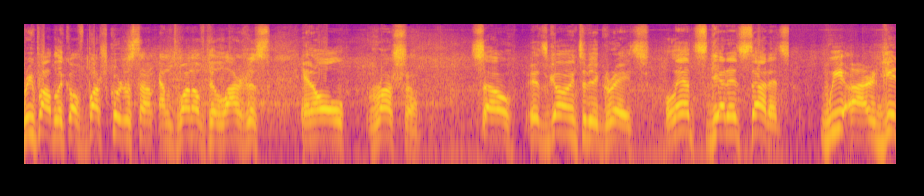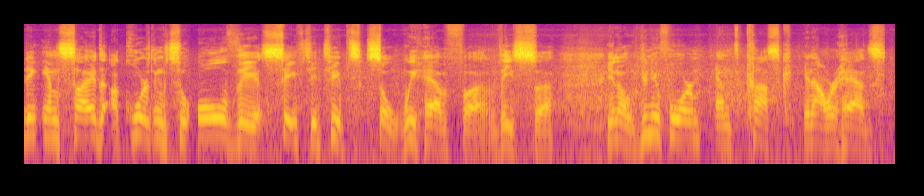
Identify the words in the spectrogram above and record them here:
Republic of Bashkortostan and one of the largest in all Russia. So it's going to be great. Let's get it started. We are getting inside according to all the safety tips. So we have uh, this, uh, you know, uniform and casque in our heads.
